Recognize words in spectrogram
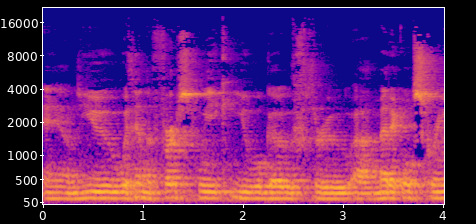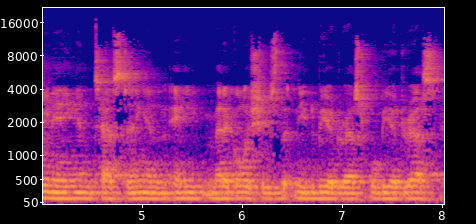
And you, within the first week, you will go through uh, medical screening and testing, and any medical issues that need to be addressed will be addressed.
